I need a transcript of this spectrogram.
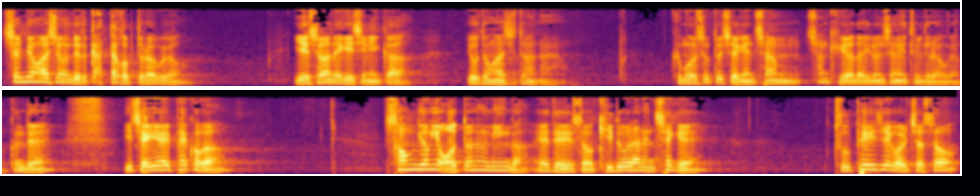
실명하셨는데도 까딱 없더라고요. 예수 안에 계시니까 요동하지도 않아요. 그 모습도 제겐 참, 참 귀하다 이런 생각이 들더라고요. 근데 이 J.I. 패커가 성경이 어떤 의미인가에 대해서 기도라는 책에 두 페이지에 걸쳐서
